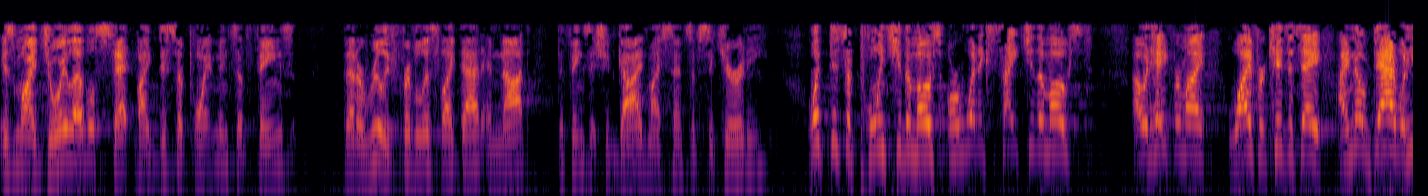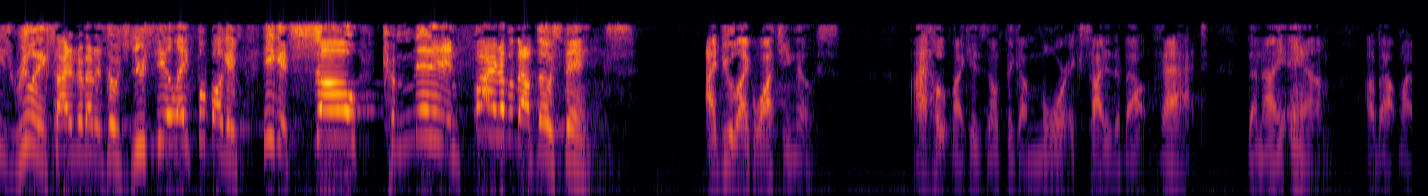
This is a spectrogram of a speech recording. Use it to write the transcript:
Is my joy level set by disappointments of things that are really frivolous like that and not the things that should guide my sense of security? What disappoints you the most or what excites you the most? I would hate for my wife or kids to say, I know dad, what he's really excited about is those UCLA football games. He gets so committed and fired up about those things. I do like watching those. I hope my kids don't think I'm more excited about that than I am about my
